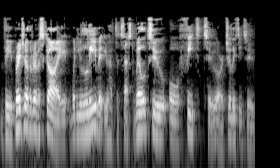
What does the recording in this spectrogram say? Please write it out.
the Bridge over the River Skai, when you leave it, you have to test Will 2 or Feat 2 or Agility 2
